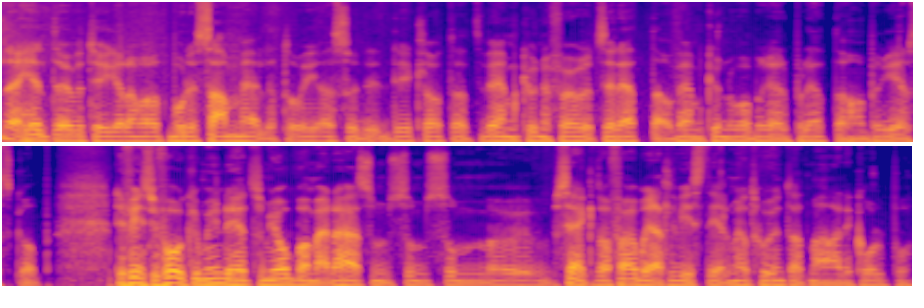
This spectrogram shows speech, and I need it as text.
Jag är helt övertygad om att både samhället och alltså det, det, är klart att vem kunde förutse detta och vem kunde vara beredd på detta och ha beredskap. Det finns ju folk och myndigheter som jobbar med det här som, som, som eh, säkert har förberett till viss del men jag tror inte att man hade koll på,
